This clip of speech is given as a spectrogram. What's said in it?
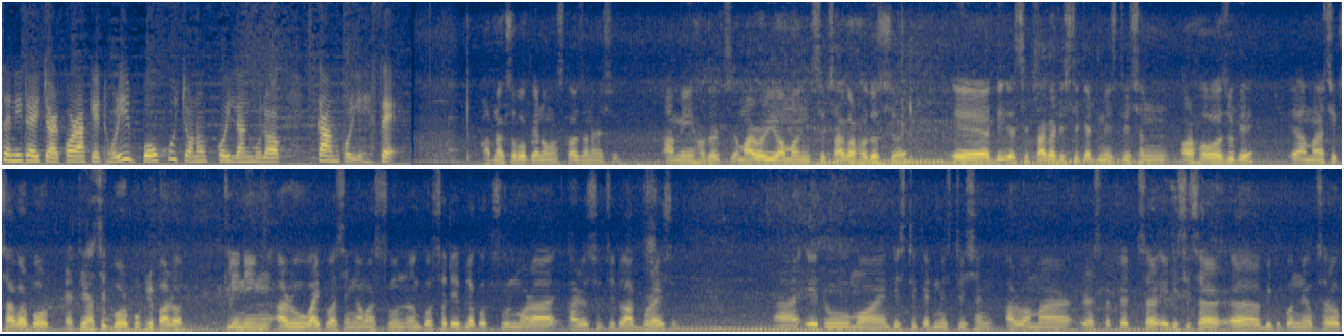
ছেনিটাইজাৰ কৰাকে ধৰি বহু জনকল্যাণমূলক কাম কৰি আহিছে। আপোনাক চবকে নমস্কাৰ জনাইছোঁ। আমি সদস্য মাৰোৱাৰী অমন শিৱসাগৰ সদস্যই শিৱসাগৰ ডিষ্ট্ৰিক্ট এডমিনিষ্ট্ৰেশ্যনৰ সহযোগে আমাৰ শিৱসাগৰ বৰ ঐতিহাসিক বৰপুখুৰী পাৰত। ক্লিনিং আৰু হোৱাইট ৱাশ্বিং আমাৰ চূণ গছত এইবিলাকত চূণ মৰা কাৰ্যসূচীটো আগবঢ়াইছোঁ। এইটো মই ডিষ্ট্ৰিক্ট এডমিনিষ্ট্ৰেশ্যন আৰু আমাৰ respected sir A D C sir Bitupan Neog ছাৰক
